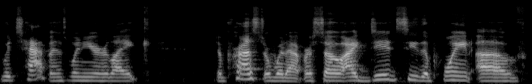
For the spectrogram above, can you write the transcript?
which happens when you're like depressed or whatever. So i did see the point of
